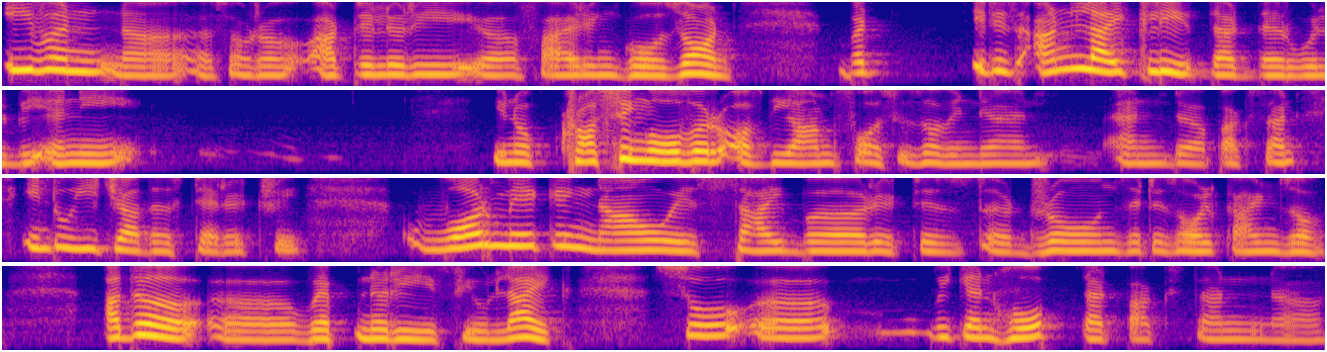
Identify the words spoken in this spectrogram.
even uh, sort of artillery uh, firing goes on. But it is unlikely that there will be any you know crossing over of the armed forces of India and and uh, Pakistan into each other's territory. War making now is cyber, it is uh, drones, it is all kinds of other uh, weaponry, if you like. So uh, we can hope that Pakistan uh,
